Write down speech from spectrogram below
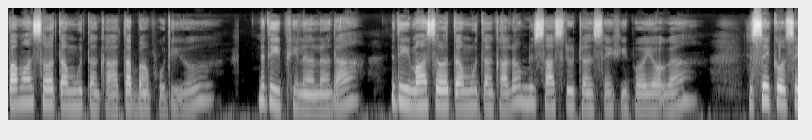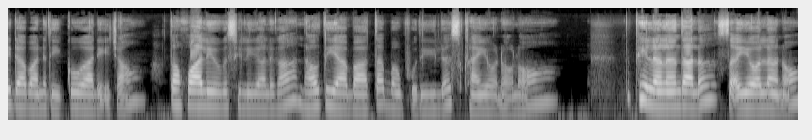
ပါမဆောတမှုတန်ခါတပန်ဖူဒီကို နတိဖီလန်လန်တာနတိမဆောတမှုတန်ခါလို့မိစာစလူတန်စိခိဘောယောကရစိတ်ကိုစိတ်တာပါနတိကိုအားဒီအကြောင်းတန်ခွာလေးကိုစီလီကလကလောက်တရပါတပ်ပုံဖူဒီလက်စခိုင်းရောနော်လောပဖေလန်လန်တာလစယောလန်နော်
